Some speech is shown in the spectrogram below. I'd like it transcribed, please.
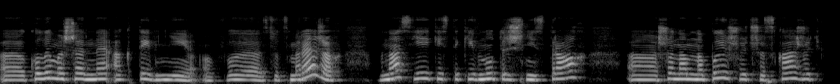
Е, Коли ми ще не активні в соцмережах, в нас є якийсь такий внутрішній страх, що нам напишуть, що скажуть.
